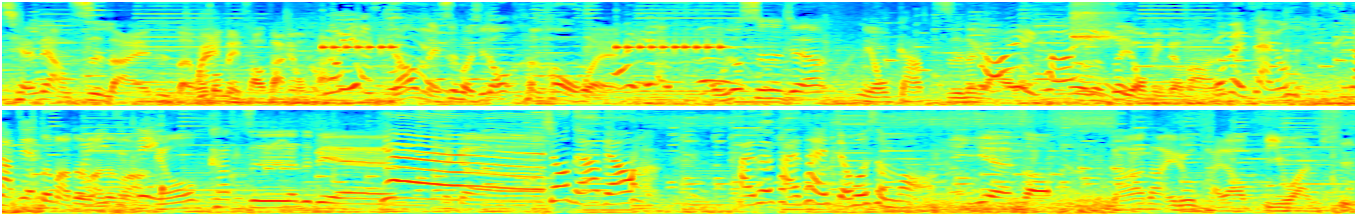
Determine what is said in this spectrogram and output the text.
前两次来日本，我都没吃到炸牛排，我也是然后每次回去都很后悔。我也是。我们就吃那间牛嘎吱那个，可以可以那个最有名的嘛。我每次来都是只吃那间，对嘛对嘛对嘛牛嘎吱在这边，耶这个希望等下不要排队排太久或什么。耶走，然后这样一路排到 B one 去，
